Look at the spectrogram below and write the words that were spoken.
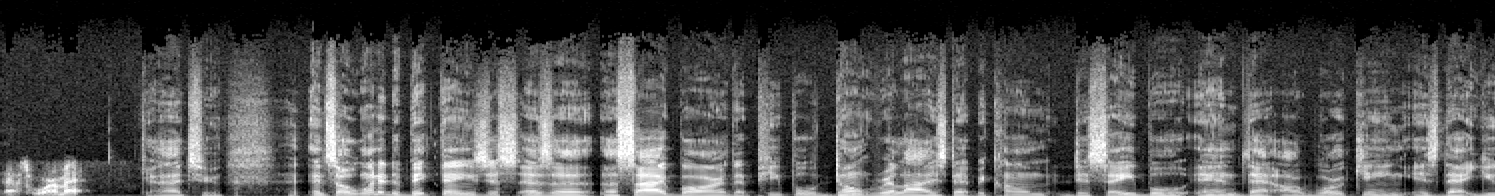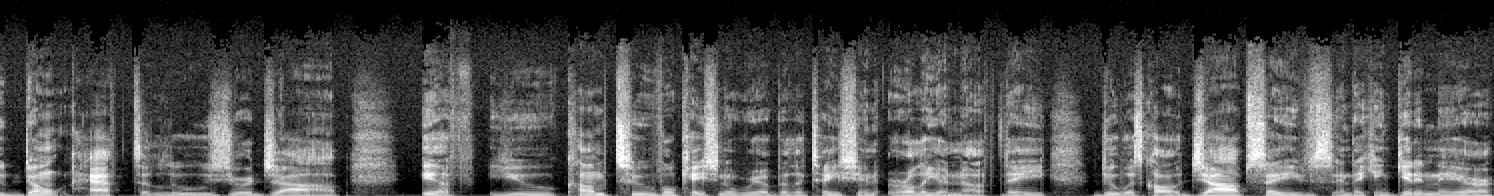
That's where I'm at. Got you. And so, one of the big things, just as a, a sidebar, that people don't realize that become disabled and that are working is that you don't have to lose your job if you come to vocational rehabilitation early enough. They do what's called job saves, and they can get in there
